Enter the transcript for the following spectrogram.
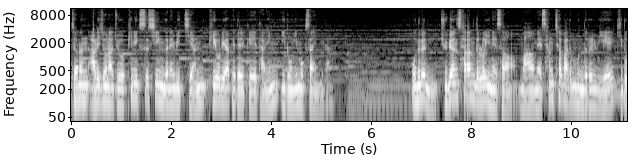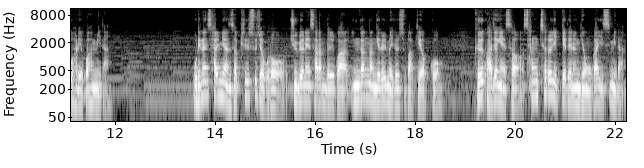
저는 아리조나주 피닉스 시 인근에 위치한 피오리아 베델교회 담임 이동희 목사입니다. 오늘은 주변 사람들로 인해서 마음에 상처받은 분들을 위해 기도하려고 합니다. 우리는 살면서 필수적으로 주변의 사람들과 인간관계를 맺을 수밖에 없고 그 과정에서 상처를 입게 되는 경우가 있습니다.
